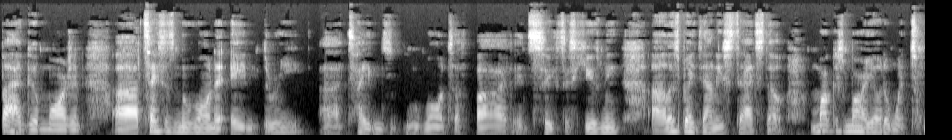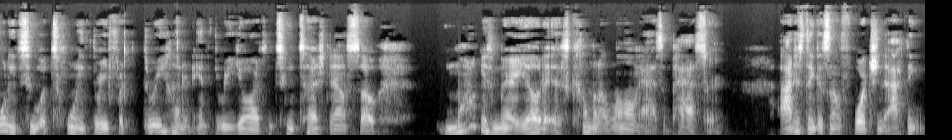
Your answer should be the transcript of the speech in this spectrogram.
by a good margin. Uh, Texas move on to eight and three. Uh, Titans move on to five and six. Excuse me. Uh, let's break down these stats though. Marcus Mariota went 22 or 23 for 303 yards and two touchdowns. So Marcus Mariota is coming along as a passer. I just think it's unfortunate. I think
